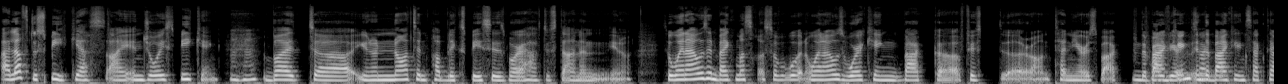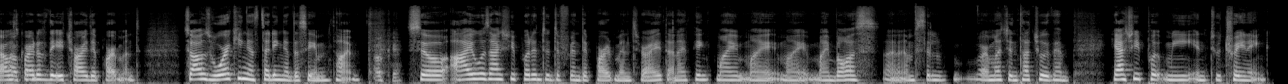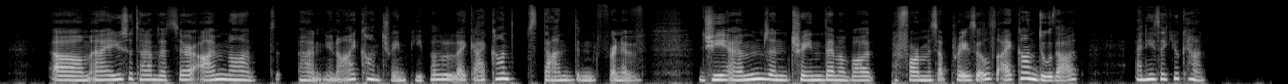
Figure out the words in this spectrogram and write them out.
I, love to speak. Yes, I enjoy speaking, Mm-hmm. but uh, you know, not in public spaces where I have to stand and you know. So when I was in Bank Muscat, so when, when I was working back uh, 50, around ten years back, In the 12 years- banking in the sector? banking sector, I was Okay. part of the HR department. So I was working and studying at the same time. okay. So I was actually put into different departments, right? And I think my my my my boss, and I'm still very much in touch with him. He actually put me into training, um, and I used to tell him that, sir, I'm not, and you know, I can't train people. Like I can't stand in front of GMs and train them about performance appraisals. I can't do that. And he's like, you can,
